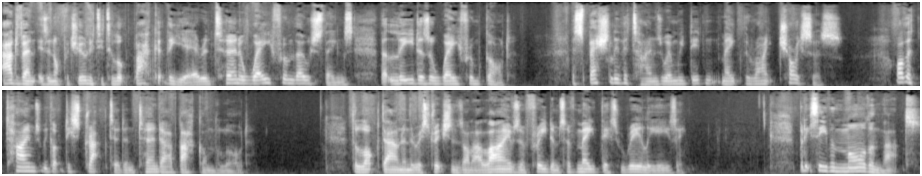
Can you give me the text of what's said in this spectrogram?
Advent is an opportunity to look back at the year and turn away from those things that lead us away from God, especially the times when we didn't make the right choices, or the times we got distracted and turned our back on the Lord. The lockdown and the restrictions on our lives and freedoms have made this really easy. But it's even more than that.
